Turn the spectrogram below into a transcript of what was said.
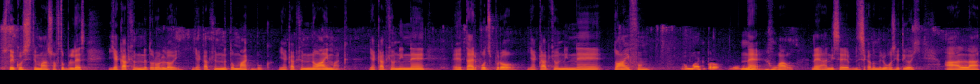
στο οικοσύστημά σου. Αυτό που λες, για κάποιον είναι το ρολόι, για κάποιον είναι το MacBook, για κάποιον είναι ο iMac, για κάποιον είναι ε, τα AirPods Pro, για κάποιον είναι το iPhone. Ο Mac Pro. Ναι, wow. Ναι, αν είσαι δισεκατομμυρίουχο, γιατί όχι. Αλλά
